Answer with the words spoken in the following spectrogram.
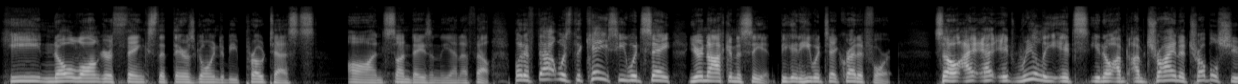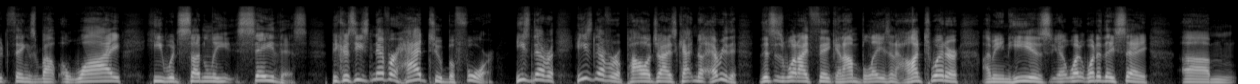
he no longer thinks that there's going to be protests on Sundays in the NFL. But if that was the case, he would say you're not going to see it because he would take credit for it. So I, it really it's you know I'm I'm trying to troubleshoot things about why he would suddenly say this because he's never had to before. He's never he's never apologized. No, everything. This is what I think, and I'm blazing on Twitter. I mean, he is. You know, what what did they say? Um,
